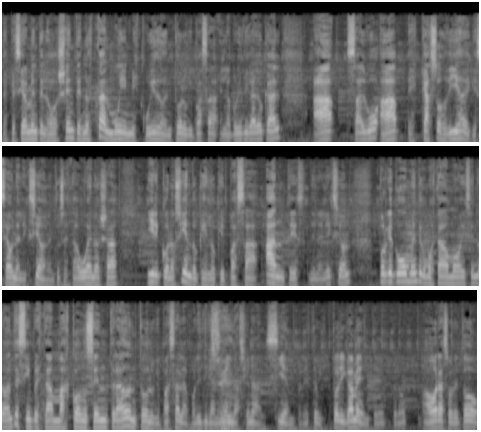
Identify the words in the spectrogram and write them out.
especialmente los oyentes, no están muy inmiscuidos en todo lo que pasa en la política local, a salvo a escasos días de que sea una elección. Entonces está bueno ya ir conociendo qué es lo que pasa antes de la elección, porque comúnmente, como estábamos diciendo antes, siempre está más concentrado en todo lo que pasa en la política a Sí. nivel nacional, siempre, esto históricamente, ¿eh? pero ahora sobre todo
